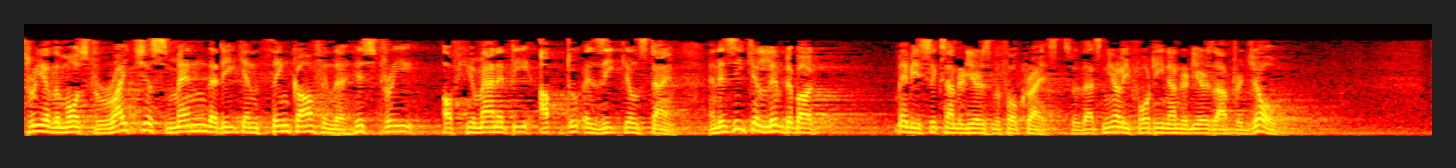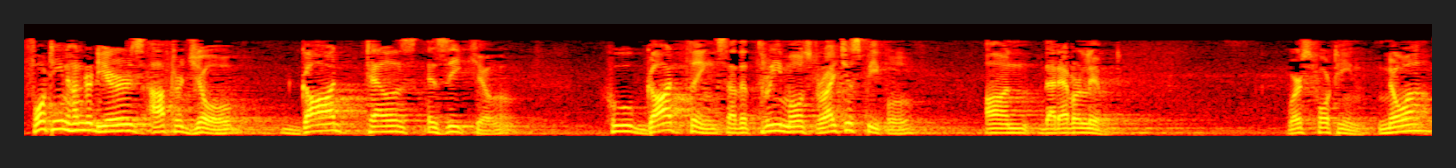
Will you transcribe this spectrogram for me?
three of the most righteous men that he can think of in the history of humanity up to Ezekiel's time. And Ezekiel lived about maybe 600 years before Christ. So that's nearly 1400 years after Job. 1400 years after Job, God tells Ezekiel who God thinks are the three most righteous people on that ever lived. Verse 14 Noah,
